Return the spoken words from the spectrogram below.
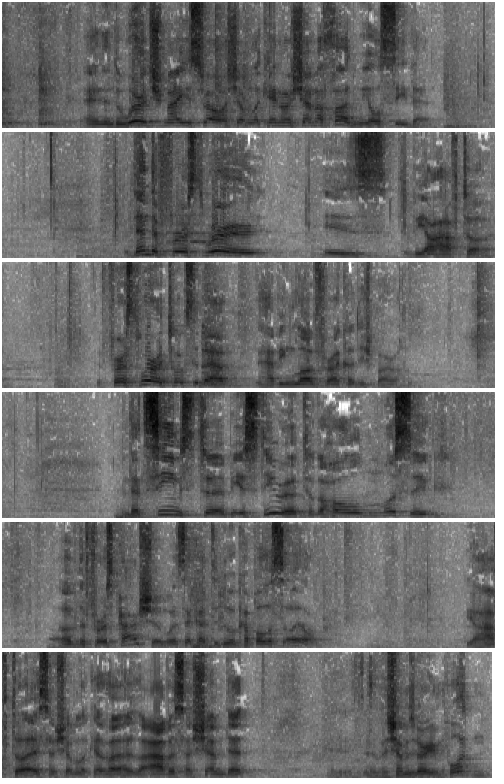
And in the word Shema Yisrael, Hashem Lakeinu Hashem Echad, we all see that. But then the first word is V'ahavta. The first word talks about having love for HaKadosh Baruch Hu. And that seems to be a stira to the whole musig of the first parsha. What's that got to do with Kabbalah oil? V'ahavta is Hashem Lakecha, La'avas Hashem, that uh, Hashem is very important.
